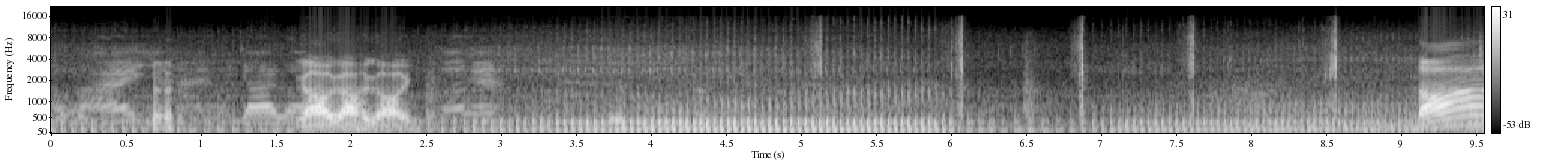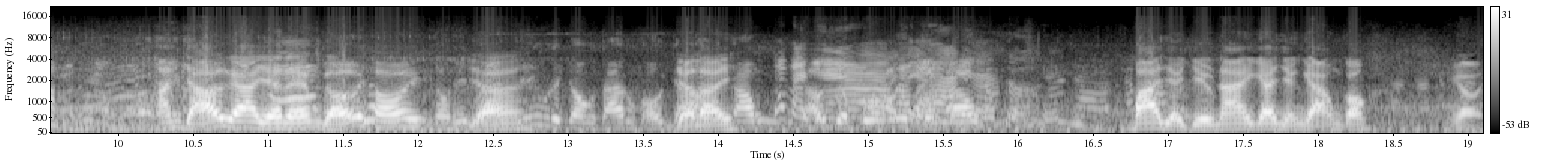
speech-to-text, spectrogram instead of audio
Không phải, nhà nãy nó chơi mà. rồi rồi rồi. Cảm ơn nha. Đó. Anh chở ra vậy thì em gửi thôi. Dạ. phiếu để cho người ta tôi khổ Dạ đây. 3 giờ chiều nay ra nhận gạo không con? Rồi.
